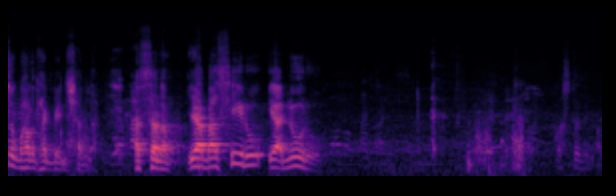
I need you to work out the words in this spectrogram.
চোখ ভালো থাকবে ইনশাল্লাহ আসসালাম। ইয়া বাসিরু ইয়া নুরু। কষ্ট দিলাম।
